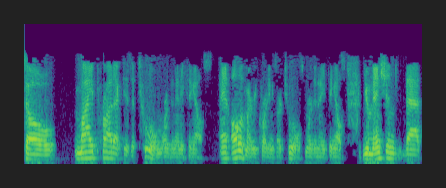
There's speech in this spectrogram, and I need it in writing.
So my product is a tool more than anything else. And all of my recordings are tools more than anything else. You mentioned that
